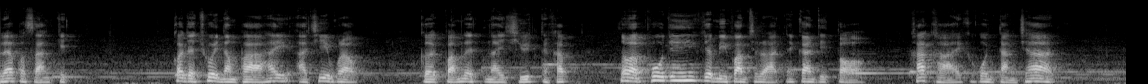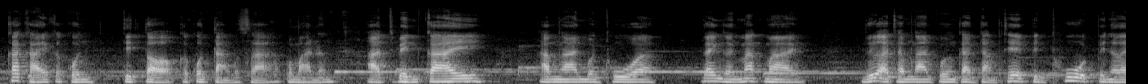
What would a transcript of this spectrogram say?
และภาษาอังกฤษ ก็จะช่วยนำพาให้อาชีพของเราเกิดความสำเร็จในชีวิตนะครับ สำหรับผู้ที่จะมีความฉลาดในการติดต่อ ค้าขายกับคนต่างชาติ ค้าขายกับคนติดต่อกับคนต่างภาษาประมาณนั้น อาจจะเป็นไกด์ทำงานบนทัวร์ได้เงินมากมาย หรืออาจทำงานโครงการต่างประเทศเป็นทูตเป็นอะไร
